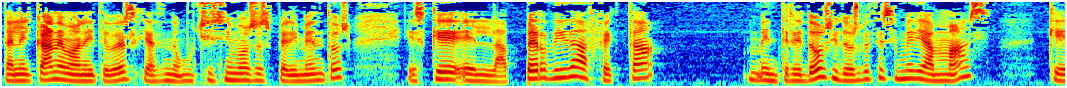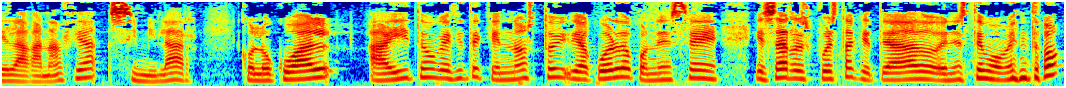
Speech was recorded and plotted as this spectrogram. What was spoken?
Daniel Kahneman y Tversky haciendo muchísimos experimentos, es que la pérdida afecta entre dos y dos veces y media más que la ganancia similar. Con lo cual, ahí tengo que decirte que no estoy de acuerdo con ese, esa respuesta que te ha dado en este momento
